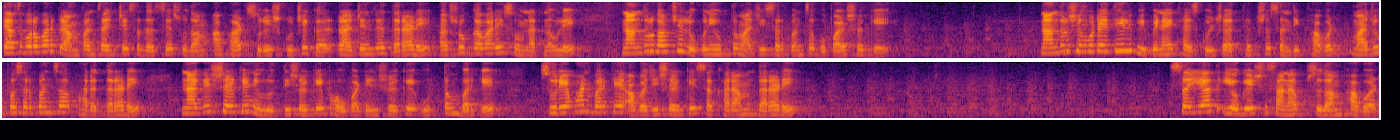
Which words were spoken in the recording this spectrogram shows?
त्याचबरोबर ग्रामपंचायतचे सदस्य सुदाम आव्हाड सुरेश कुचेकर राजेंद्र दराडे अशोक गवारे सोमनाथ नवले नांदूर गावचे लोकनियुक्त माजी सरपंच गोपाळ शेळके. नांदूर शिंगोटे येथील व्ही नाईक हायस्कूलचे अध्यक्ष संदीप भावड माजी उपसरपंच भारत दराडे नागेश शेळके निवृत्ती शेळके भाऊ पाटील शेळके उत्तम बर्के सूर्यभान बरके आबाजी शेळके सखाराम दराडे सय्यद योगेश सानप सुदाम फावड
